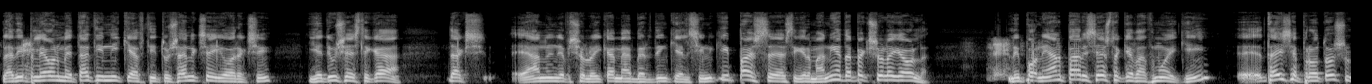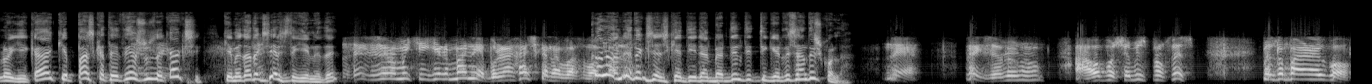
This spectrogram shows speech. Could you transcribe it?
Δηλαδή πλέον μετά τη νίκη αυτή τους άνοιξε η όρεξη, γιατί ουσιαστικά, εντάξει, αν είναι φυσιολογικά με Αμπερντίν και Ελσίνικη, πας στη Γερμανία, τα παίξεις όλα για όλα. Ναι. Λοιπόν, εάν πάρεις έστω και βαθμό εκεί, ε, θα είσαι πρώτος λογικά και πας κατευθείαν στους 16. Και μετά δεν ξέρεις τι γίνεται. Δεν ξέρουμε και η Γερμανία. Μπορεί να χάσει κανένα βαθμό. Καλά, ναι, δεν ξέρεις και την Αμπερντίν την, την κερδίσαν δύσκολα. Ναι. Δεν ξέρω. Α, όπως εμείς προχθές με τον Παναγικό.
